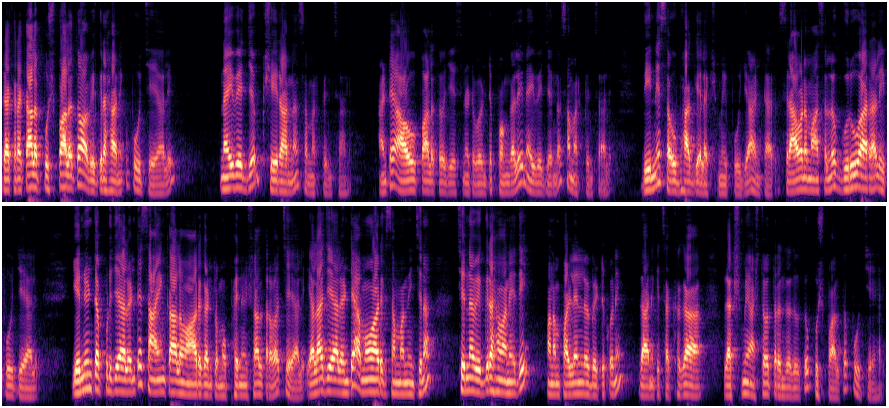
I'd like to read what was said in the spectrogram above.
రకరకాల పుష్పాలతో ఆ విగ్రహానికి పూజ చేయాలి. నైవేద్యం క్షీరాన్నం సమర్పించాలి. అంటే ఆవు పాలతో చేసినటువంటి పొంగలి నైవేద్యంగా సమర్పించాలి. దీన్నే సౌభాగ్యలక్ష్మి పూజ అంటారు. శ్రావణ మాసంలో గురువారాలు ఈ పూజ చేయాలి. ఎన్నింటప్పుడు చేయాలంటే సాయంకాలం ఆరు గంటల ముప్పై నిమిషాల తర్వాత చేయాలి. ఎలా చేయాలంటే అమ్మవారికి సంబంధించిన చిన్న విగ్రహం అనేది మనం పళ్ళెంలో పెట్టుకొని దానికి చక్కగా లక్ష్మీ అష్టోత్తరం చదువుతూ పుష్పాలతో పూజ చేయాలి.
